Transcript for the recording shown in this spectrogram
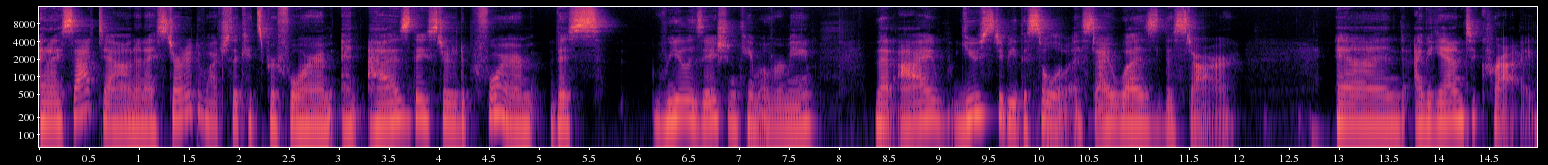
And I sat down and I started to watch the kids perform. And as they started to perform, this realization came over me that I used to be the soloist, I was the star. And I began to cry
